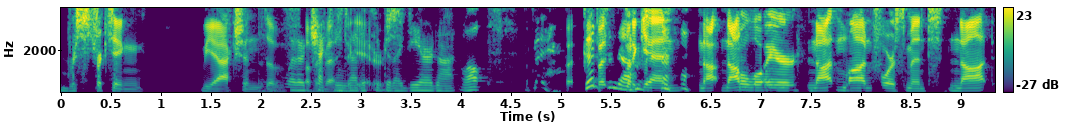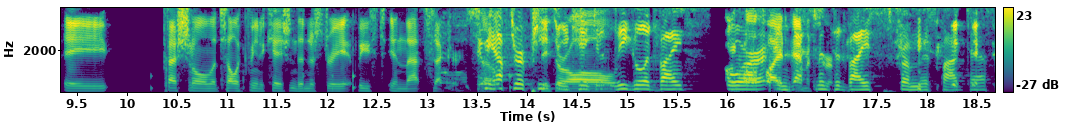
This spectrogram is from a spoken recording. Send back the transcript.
restricting the actions of, whether of checking that it's a good idea or not. Well, but, good but, to know. but again, not not a lawyer, not in law enforcement, not a professional in the telecommunications industry, at least in that sector. So Do we have to repeat that you can't get legal advice or investment amateur. advice from this podcast?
